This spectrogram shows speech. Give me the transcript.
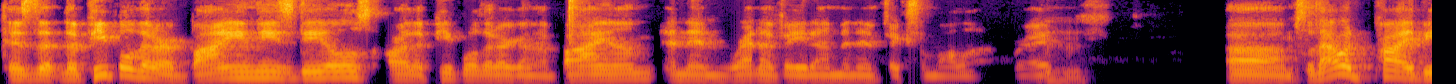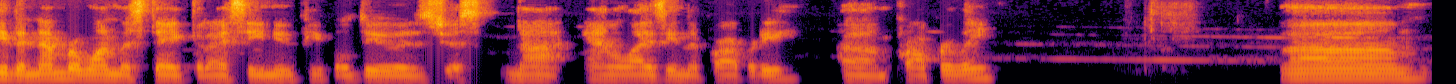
Because the, the people that are buying these deals are the people that are going to buy them and then renovate them and then fix them all up, right? Mm-hmm. Um, so that would probably be the number one mistake that I see new people do is just not analyzing the property um, properly. Um,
